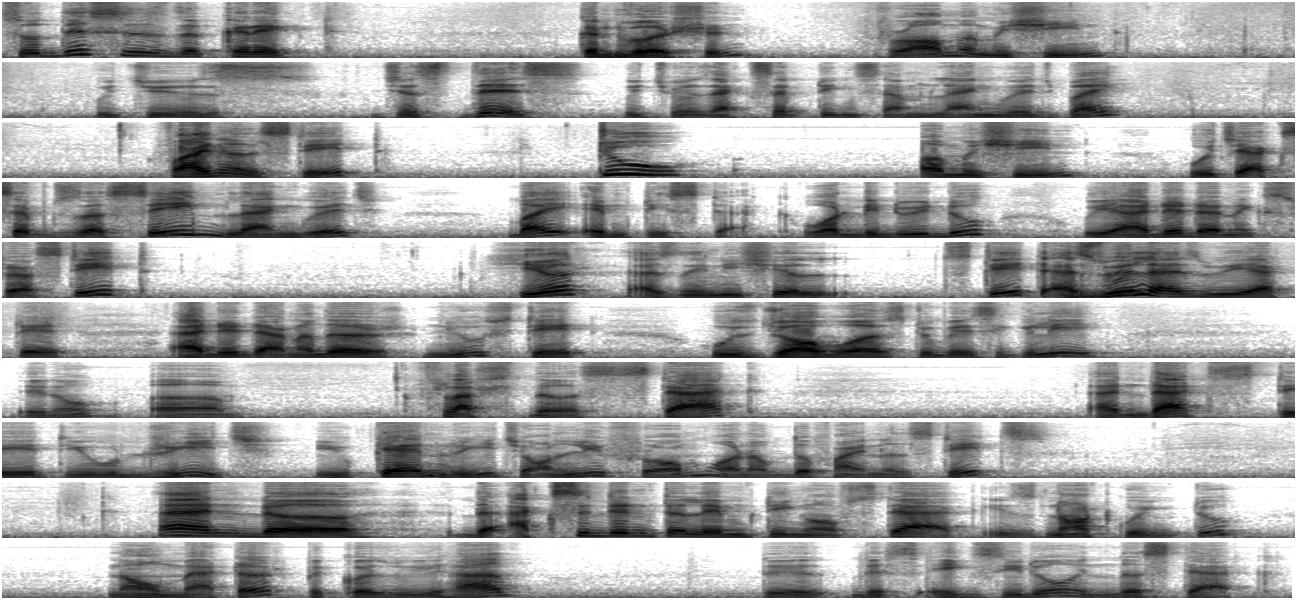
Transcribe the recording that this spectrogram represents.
So, this is the correct conversion from a machine which is just this which was accepting some language by final state to a machine which accepts the same language by empty stack. What did we do? We added an extra state here as the initial state as well as we acted, added another new state whose job was to basically you know uh, flush the stack and that state you would reach you can reach only from one of the final states and uh, the accidental emptying of stack is not going to now matter because we have the, this x 0 in the stack.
